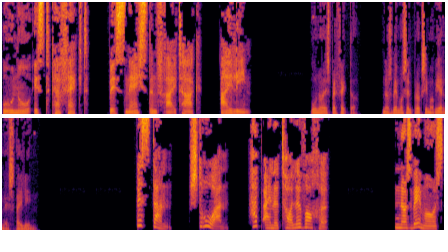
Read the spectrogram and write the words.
Uno ist perfekt. Bis nächsten Freitag, Eileen. Uno es perfecto. Nos vemos el próximo viernes, Aileen. Bis dann. Strohan. Hab eine tolle Woche. Nos vemos,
